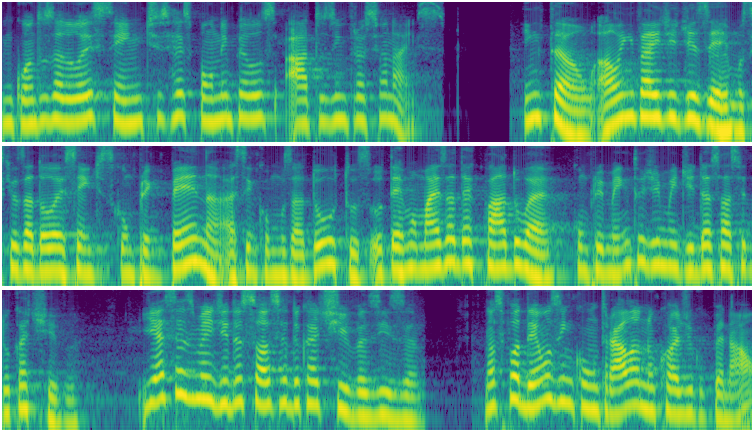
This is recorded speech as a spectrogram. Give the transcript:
enquanto os adolescentes respondem pelos atos infracionais. Então, ao invés de dizermos que os adolescentes cumprem pena, assim como os adultos, o termo mais adequado é cumprimento de medida socioeducativa. E essas medidas socioeducativas, Isa? Nós podemos encontrá-la no Código Penal?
